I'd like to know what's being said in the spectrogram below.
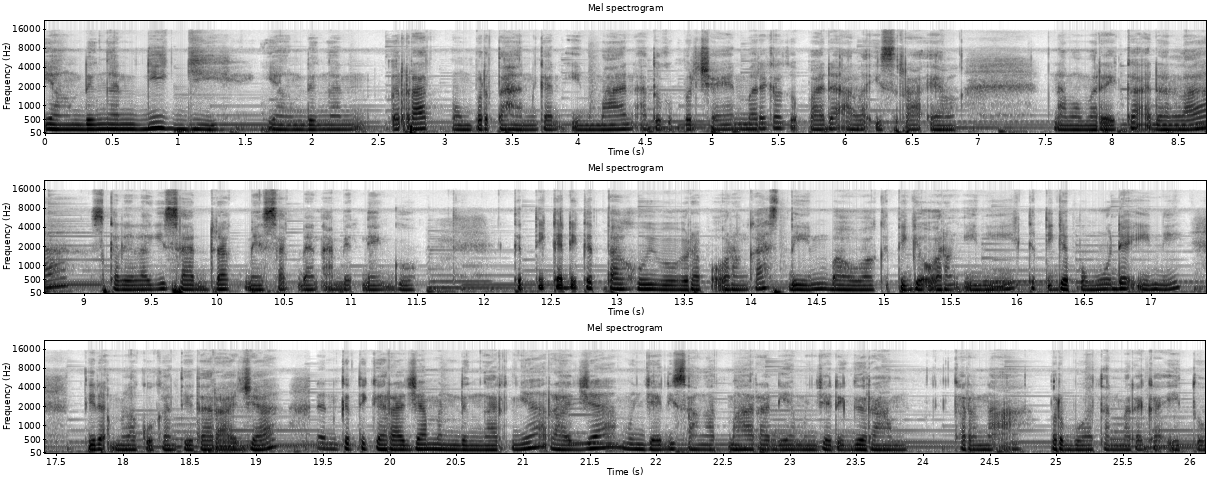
yang dengan gigi, yang dengan erat mempertahankan iman atau kepercayaan mereka kepada Allah Israel. Nama mereka adalah sekali lagi Sadrak, Mesak, dan Abednego. Ketika diketahui beberapa orang Kasdim bahwa ketiga orang ini, ketiga pemuda ini tidak melakukan tita raja dan ketika raja mendengarnya, raja menjadi sangat marah, dia menjadi geram karena perbuatan mereka itu.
